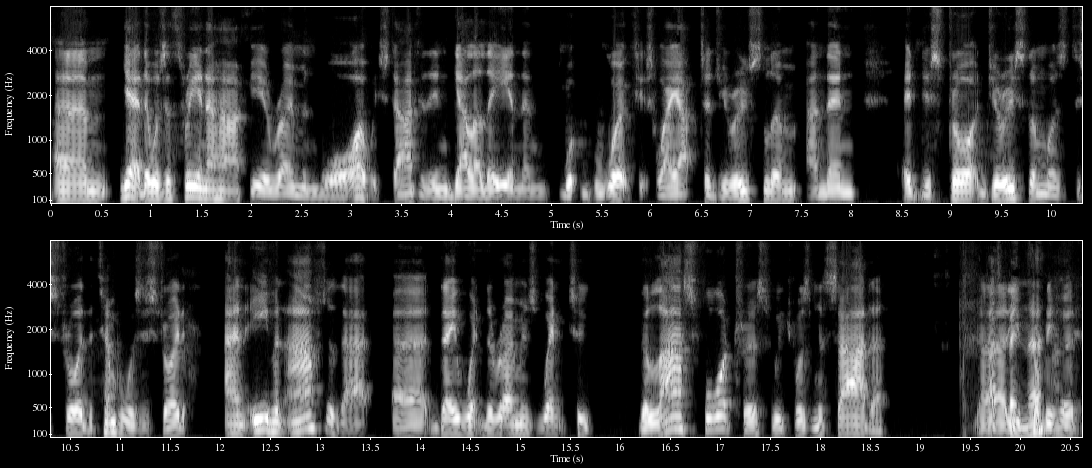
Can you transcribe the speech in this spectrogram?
Um, yeah, there was a three and a half year Roman war, which started in Galilee and then w- worked its way up to Jerusalem, and then it destroyed Jerusalem was destroyed, the temple was destroyed, and even after that, uh, they went. The Romans went to the last fortress, which was Masada. Uh, you probably heard,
